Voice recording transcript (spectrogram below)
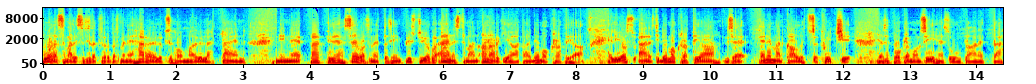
puolessa välissä sitä, kun se rupesi menee häröilyksi homma yllättäen, niin ne päätti tehdä sellaisen, että siinä pystyy joko äänestämään anarkiaa tai demokratiaa. Eli jos äänesti demokratiaa, niin se enemmän kallistui se Twitchi ja se Pokemon siihen suuntaan, että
